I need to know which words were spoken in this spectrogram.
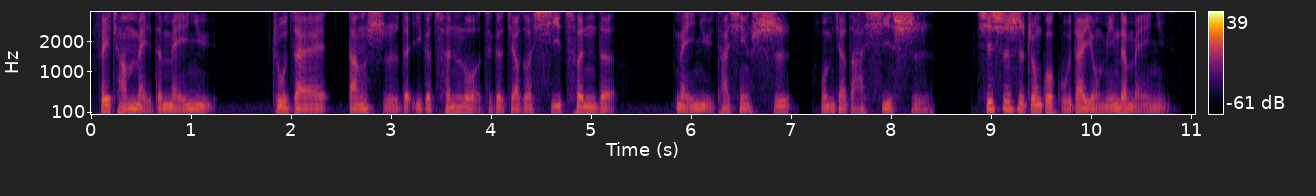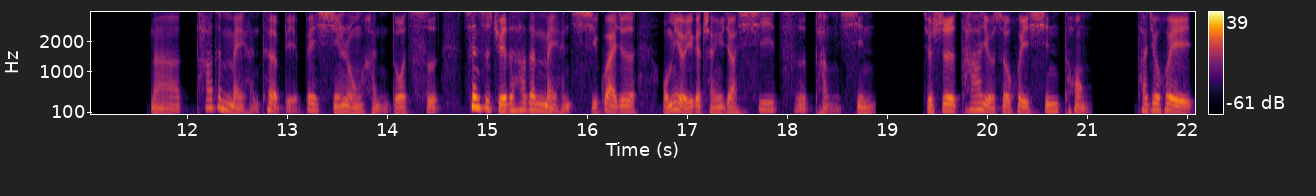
非常美的美女。住在当时的一个村落，这个叫做西村的美女，她姓施，我们叫做她西施。西施是中国古代有名的美女，那她的美很特别，被形容很多次，甚至觉得她的美很奇怪。就是我们有一个成语叫“西子捧心”，就是她有时候会心痛，她就会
